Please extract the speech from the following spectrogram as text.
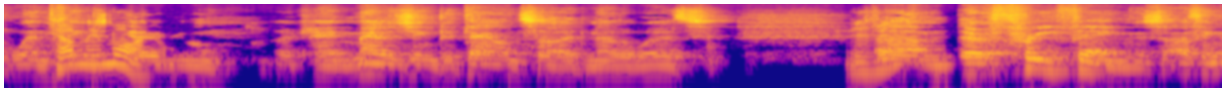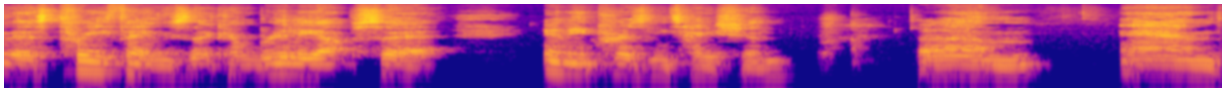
When Tell things me more. go wrong. Okay, managing the downside, in other words. Mhm. Um, there are three things. I think there's three things that can really upset any presentation, um, and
